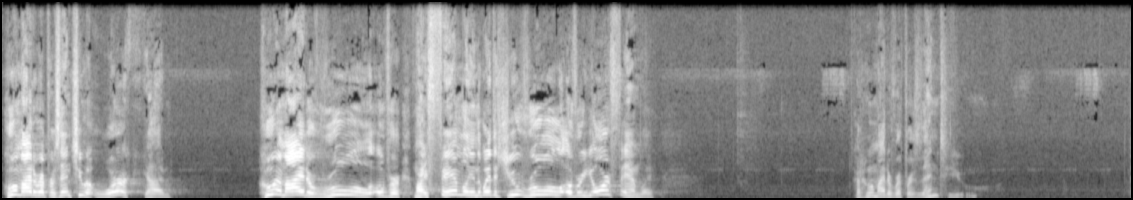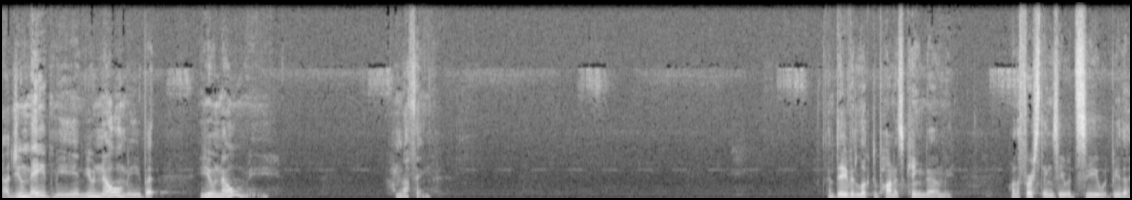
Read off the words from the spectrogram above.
Who am I to represent you at work, God? Who am I to rule over my family in the way that you rule over your family? God, who am I to represent you? God, you made me and you know me, but you know me. I'm nothing. And David looked upon his kingdom. One of the first things he would see would be the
